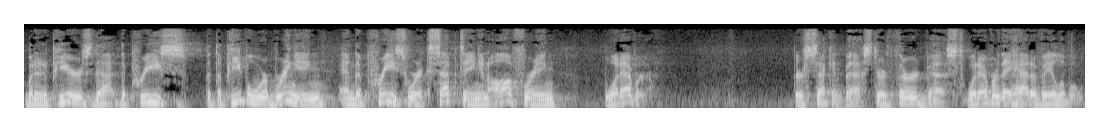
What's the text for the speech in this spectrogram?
But it appears that the priests, that the people were bringing and the priests were accepting and offering whatever. Their second best, their third best, whatever they had available.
